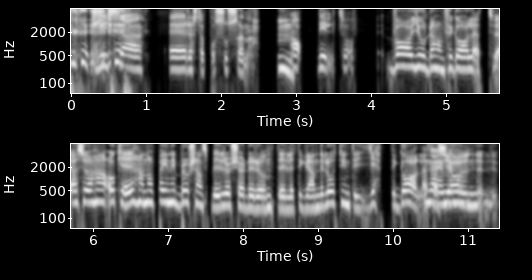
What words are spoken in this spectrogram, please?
vissa eh, röstar på sossarna. Mm. ja, det är lite så. Vad gjorde han för galet? Alltså han, okej, han hoppade in i brorsans bil och körde runt i lite grann. Det låter ju inte jättegalet. Nej, alltså, men- jag,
